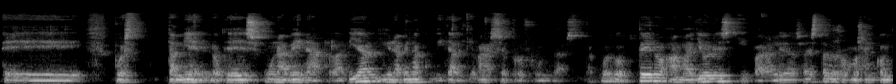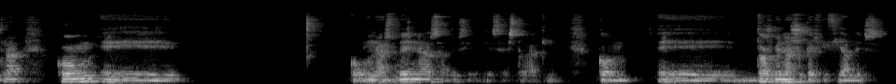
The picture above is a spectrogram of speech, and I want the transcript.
eh, pues también lo que es una vena radial y una vena cubital, que van a ser profundas, ¿de acuerdo? Pero a mayores y paralelas a estas nos vamos a encontrar con, eh, con unas venas, a ver si es esto de aquí, con dos venas superficiales,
